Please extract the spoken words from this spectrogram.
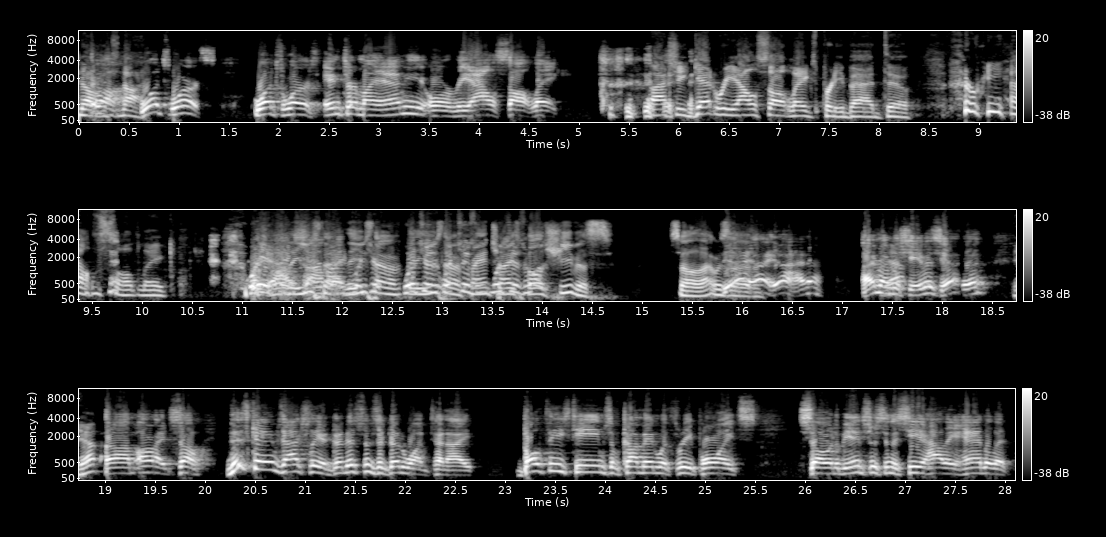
No, it's not. What's worse? What's worse, Inter Miami or Real Salt Lake? Actually, get Real Salt Lake's pretty bad too. Real Salt Lake. Well, yeah, they used to, they used to have, they used to have a franchise called Chivas. So that was yeah, uh, yeah, yeah. I know. I remember yeah. Chivas. Yeah, yeah. Yeah. Um, all right. So this game's actually a good. This is a good one tonight. Both these teams have come in with three points, so it'll be interesting to see how they handle it.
